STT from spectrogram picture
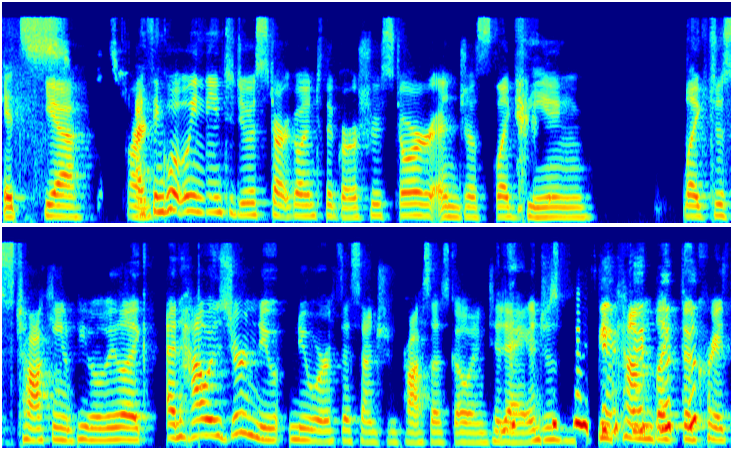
it's, Yeah. it's I think what we need to do is start going to the grocery store and just like being like just talking to people be like and how is your new new earth ascension process going today and just become like the crazy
